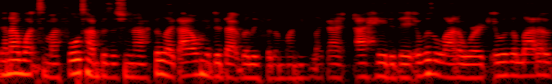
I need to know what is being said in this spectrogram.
then I went to my full time position and I feel like I only did that really for the money. Like I, I hated it. It was a lot of work. It was a lot of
